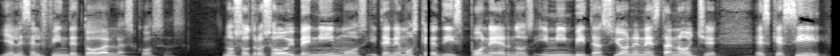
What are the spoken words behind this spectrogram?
y Él es el fin de todas las cosas. Nosotros hoy venimos y tenemos que disponernos y mi invitación en esta noche es que sí,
